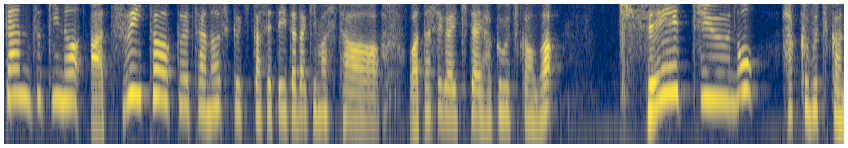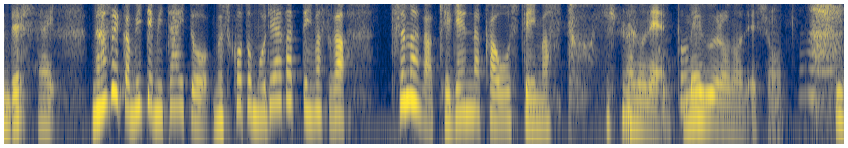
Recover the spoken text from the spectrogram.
館好きの熱いトーク楽しく聞かせていただきました。私が行きたい博物館は、寄生虫の博物館です。はい。なぜか見てみたいと息子と盛り上がっていますが、妻が怪げな顔をしています。という。あのね、目黒のでしょ。知っ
